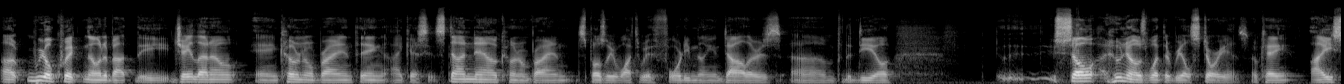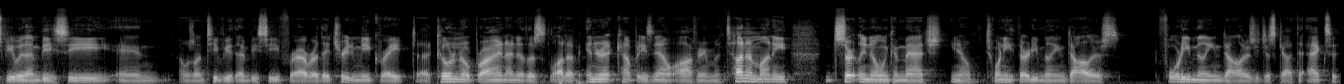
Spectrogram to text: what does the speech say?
Uh, real quick note about the Jay Leno and Conan O'Brien thing. I guess it's done now. Conan O'Brien supposedly walked away with $40 million um, for the deal so who knows what the real story is okay? I used to be with nbc and i was on tv with nbc forever. They treated me great. Uh, conan o'brien i know there's a lot of internet companies now offering him a ton of money. Certainly no one can match you know 20 30 million dollars 40 million dollars he just got to exit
